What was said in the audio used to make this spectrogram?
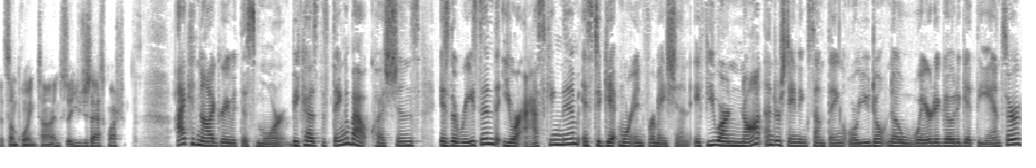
at some point in time. So you just ask questions. I could not agree with this more because the thing about questions is the reason that you are asking them is to get more information. If you are not understanding something or you don't know where to go to get the answer,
